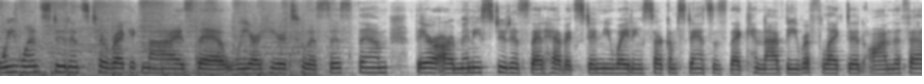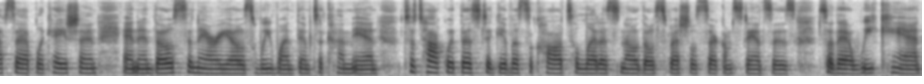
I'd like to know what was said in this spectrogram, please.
We want students to recognize that we are here to assist them. There are many students that have extenuating circumstances that cannot be reflected on the FAFSA application, and in those scenarios, we want them to come in to talk with us, to give us a call, to let us know those special circumstances so that we can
